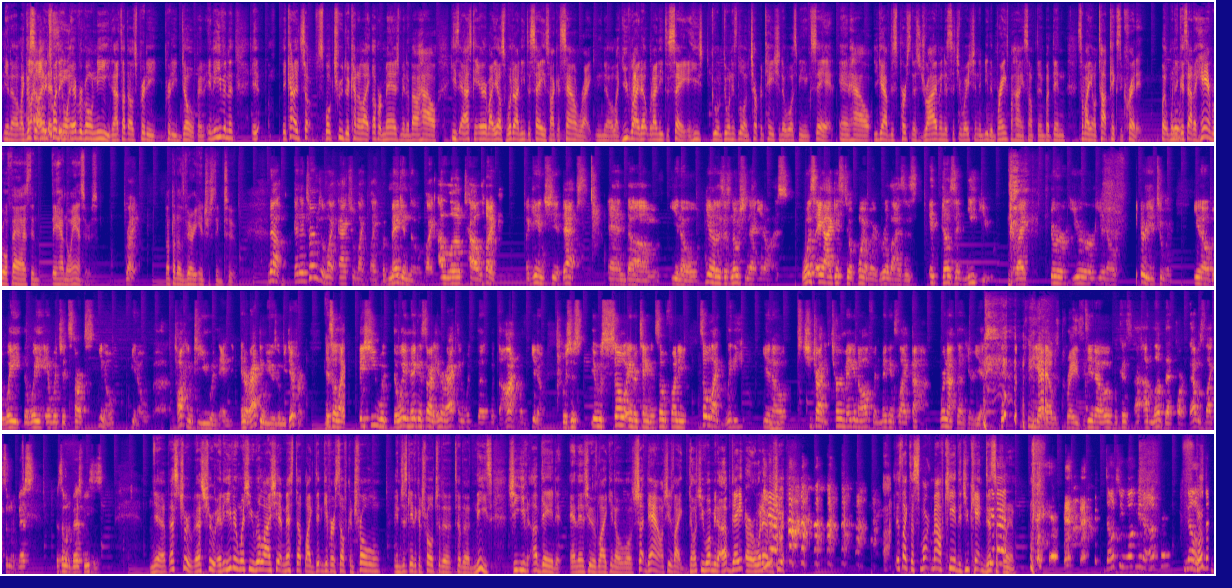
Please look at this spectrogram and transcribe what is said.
You know, like this is the only that toy they're gonna ever gonna need, and I thought that was pretty pretty dope. And and even it it, kind of t- spoke true to kind of like upper management about how he's asking everybody else, "What do I need to say so I can sound right?" You know, like you write up what I need to say, and he's go- doing his little interpretation of what's being said, and how you have this person that's driving the situation and be the brains behind something, but then somebody on top takes the credit. But when it gets out of hand real fast, then they have no answers. right I thought that was very interesting too. Now, and in terms of like actual like like but Megan though, like I loved how like again she adapts and um you know you know there's this notion that you know once AI gets to a point where it realizes it doesn't need you, right? you're you're you know superior to it. You know the way the way in which it starts you know you know uh, talking to you and, and interacting with you is gonna be different. And so like way she would the way Megan started interacting with the with the aunt was you know it was just it was so entertaining so funny so like witty you know, she tried to turn Megan off, and Megan's like, uh, uh we're not done here yet. yeah, that was crazy. You know, because I, I love that part. That was like some of the best, some of the best pieces. Yeah, that's true. That's true. And even when she realized she had messed up, like didn't give herself control and just gave the control to the to the niece, she even updated it. And then she was like, you know, well, shut down. She was like, "Don't you want me to update or whatever?" Yeah. She, uh, it's like the smart mouth kid that you can't discipline. Don't you want me to update? No. Shut-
